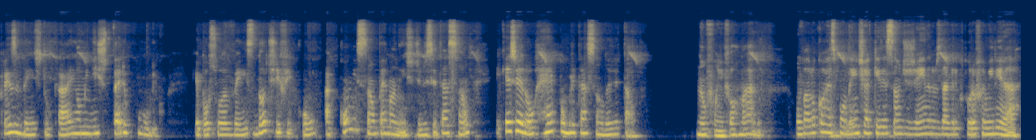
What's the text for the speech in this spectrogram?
presidente do CAI ao Ministério Público, que, por sua vez, notificou a Comissão Permanente de Licitação e que gerou republicação do edital não foi informado o valor correspondente à aquisição de gêneros da agricultura familiar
